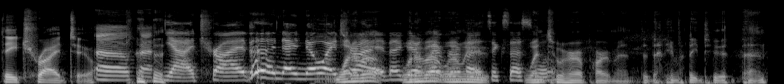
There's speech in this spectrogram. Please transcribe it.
they tried to. Oh, okay. yeah, I tried. I know I What tried. about, I what can't about remember when if I we was successful. went to her apartment? Did anybody do it then?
